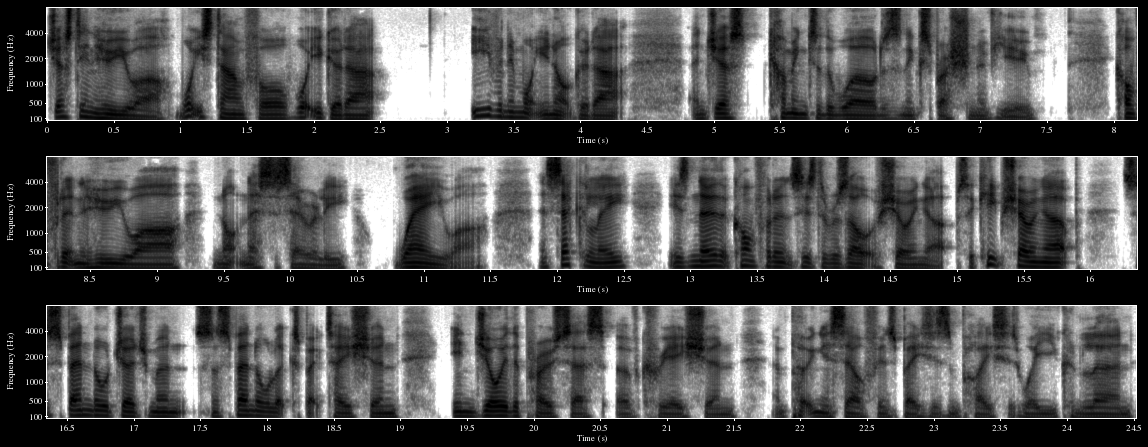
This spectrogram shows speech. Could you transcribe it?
just in who you are, what you stand for, what you're good at, even in what you're not good at, and just coming to the world as an expression of you. Confident in who you are, not necessarily where you are. And secondly, is know that confidence is the result of showing up. So keep showing up, suspend all judgment, suspend all expectation, enjoy the process of creation and putting yourself in spaces and places where you can learn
